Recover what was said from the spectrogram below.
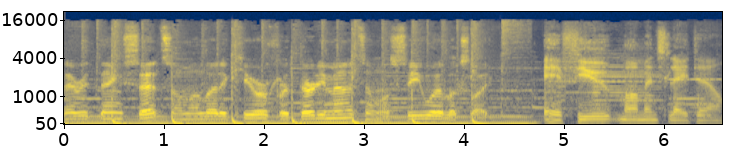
Got everything set, so I'm gonna let it cure for 30 minutes and we'll see what it looks like. A few moments later.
